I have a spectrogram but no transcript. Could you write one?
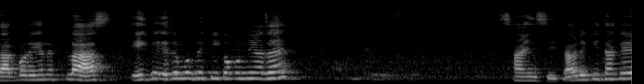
তারপর এখানে প্লাস এই এদের মধ্যে কি কমন নেওয়া যায়? Sine C. তাহলে কি থাকে?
